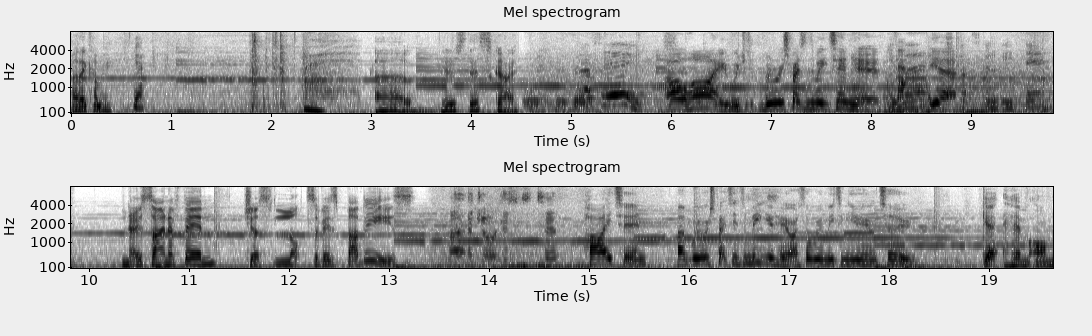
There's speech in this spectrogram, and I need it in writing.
Are they coming? Yeah. Oh, who's this guy? Oh, hi. We, just, we were expecting to meet Tin here. Yeah. gonna be thin. No sign of Finn, just lots of his buddies. Hi, George. This is Tim. Hi, Tin. Um, we were expecting to meet you here. I thought we were meeting you here too. Get him on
